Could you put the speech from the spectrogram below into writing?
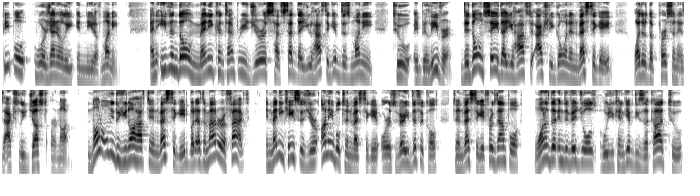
people who are generally in need of money. And even though many contemporary jurists have said that you have to give this money to a believer, they don't say that you have to actually go and investigate whether the person is actually just or not not only do you not have to investigate, but as a matter of fact, in many cases, you're unable to investigate or it's very difficult to investigate. For example, one of the individuals who you can give the zakat to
